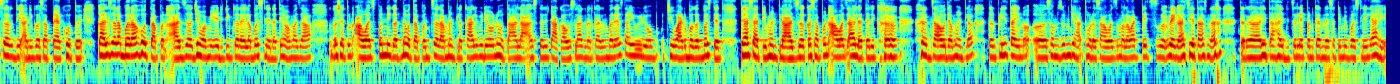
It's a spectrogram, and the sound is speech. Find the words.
सर्दी आणि घसा पॅक होतोय. काल जरा बरा होता पण आज जेव्हा मी एडिटिंग करायला बसले ना तेव्हा माझा घशातून आवाज पण निघत नव्हता पण चला म्हटलं काल व्हिडिओ नव्हता आला आज तरी टाकावंच लागणार. कारण बऱ्याच ताई व्हिडिओची वाट बघत बसतात. त्यासाठी म्हटलं आज कसा पण आवाज आला तरी जाऊ द्या म्हटलं. तर प्लीज ताईनं समजून घ्या. थोडासा आवाज मला वाटतेच वेगळाच येत असणार. तर इथं हळदीचं लेपन करण्यासाठी मी बसलेले आहे.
